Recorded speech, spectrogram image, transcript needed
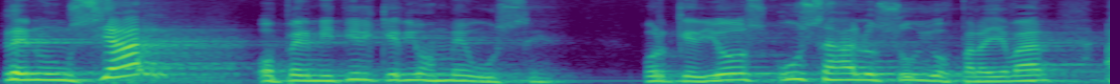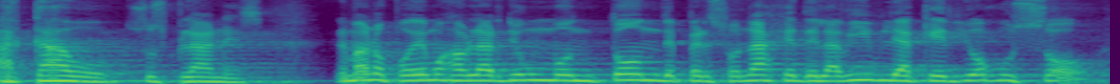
¿Renunciar o permitir que Dios me use? porque Dios usa a los suyos para llevar a cabo sus planes. Hermanos, podemos hablar de un montón de personajes de la Biblia que Dios usó.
